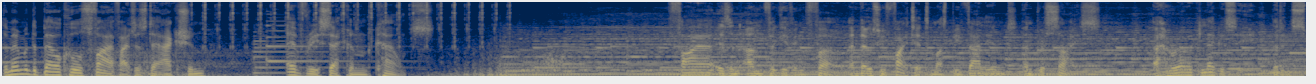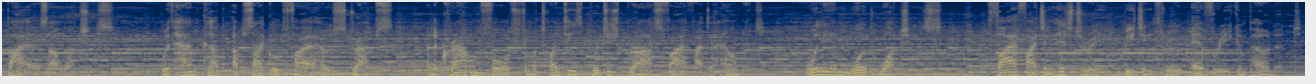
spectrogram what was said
The moment the bell calls firefighters to action, every second counts. Fire is an unforgiving foe, and those who fight it must be valiant and precise. A heroic legacy that inspires our watches. With hand-cut upcycled fire hose straps and a crown forged from a 20s British brass firefighter helmet, William Wood watches. Firefighting history beating through every component.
